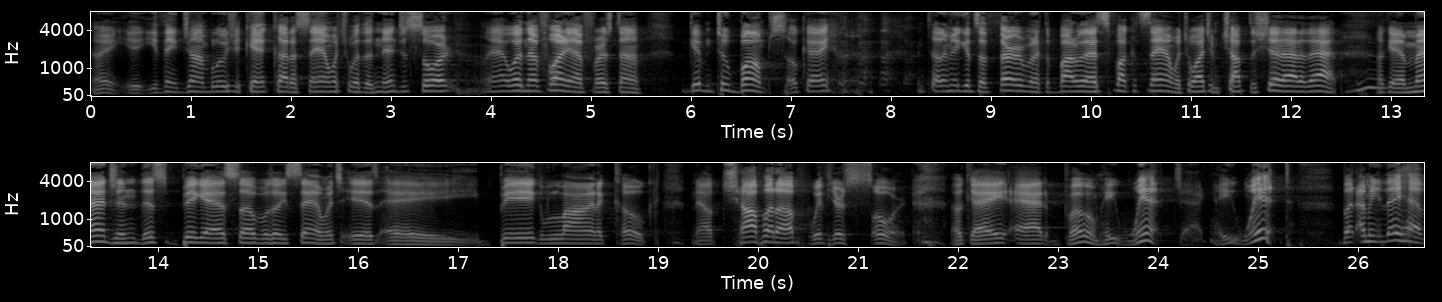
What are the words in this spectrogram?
Hey, you, you think John Belushi can't cut a sandwich with a ninja sword? It wasn't that funny that first time. Give him two bumps, okay? and tell him he gets a third one at the bottom of that fucking sandwich. Watch him chop the shit out of that. Mm. Okay, imagine this big ass Subway sandwich is a big line of Coke. Now chop it up with your sword, okay? And boom, he went, Jack. He went. But I mean, they have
